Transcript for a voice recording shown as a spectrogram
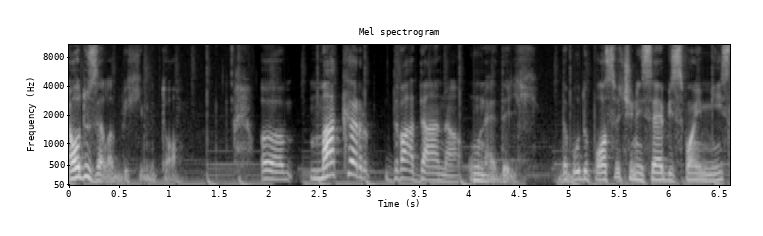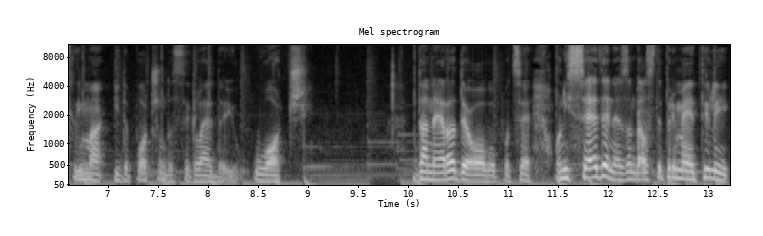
oduzela bih im to. Makar dva dana u nedelji da budu posvećeni sebi svojim mislima i da počnu da se gledaju u oči. Da ne rade ovo po ce. Oni sede, ne znam da li ste primetili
